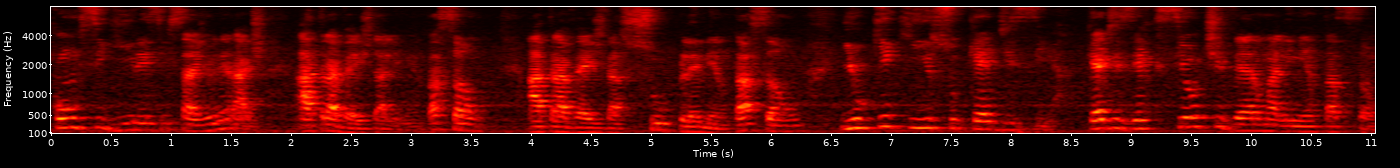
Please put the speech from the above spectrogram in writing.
conseguir esses sais minerais? Através da alimentação, através da suplementação. E o que que isso quer dizer? Quer dizer que se eu tiver uma alimentação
